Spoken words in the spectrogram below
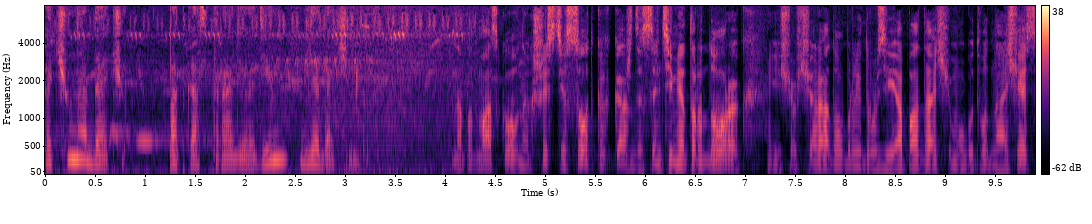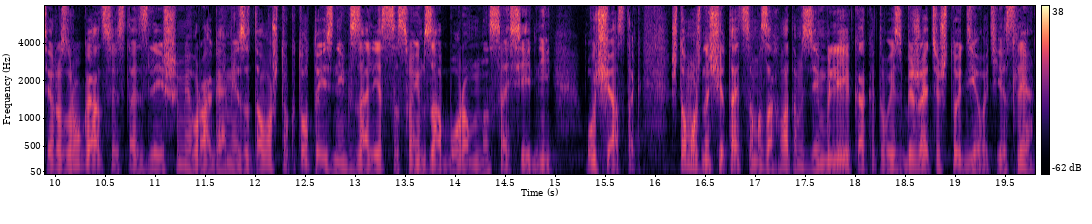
«Хочу на дачу» – подкаст «Радио 1» для дачников. На подмосковных шестисотках каждый сантиметр дорог. Еще вчера добрые друзья по даче могут в одночасье разругаться и стать злейшими врагами из-за того, что кто-то из них залез со своим забором на соседний участок. Что можно считать самозахватом земли, как этого избежать и что делать, если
